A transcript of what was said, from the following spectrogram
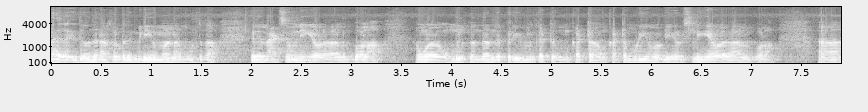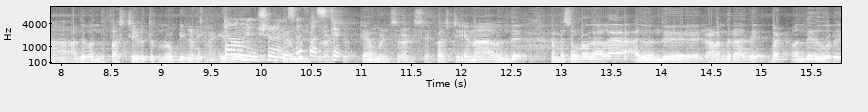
அதில் இது வந்து நான் சொல்கிறது மினிமமான அமௌண்ட் தான். இது மேக்ஸிமம் நீங்கள் எவ்வளோ வேணாலும் போகலாம். உங்க உங்களுக்கு வந்து அந்த ப்ரீமியம் கட்டும் கட்ட கட்ட முடியும் அப்படிங்கிற விஷயம் நீங்கள் எவ்வளோ வேணாலும் போகலாம். அது வந்து ஃபஸ்ட்டு எடுத்துக்கணும் அப்படின்னு நினைக்கிறேன். Insurance first. Term insurance first ஏன்னா வந்து நம்ம சொல்கிறதால அது வந்து நடந்துராது. பட் வந்து ஒரு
